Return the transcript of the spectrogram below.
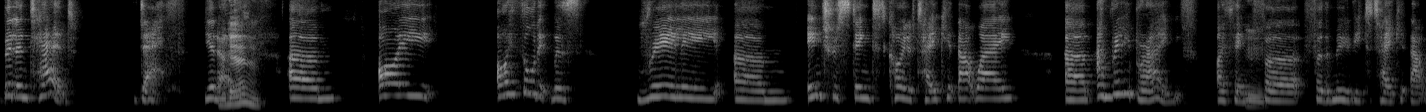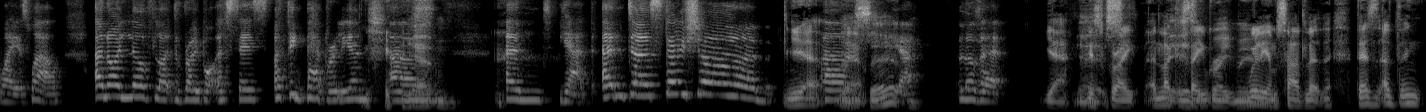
Bill and Ted, death, you know. Yeah. Um, I I thought it was really um, interesting to kind of take it that way, um, and really brave. I think Mm. for for the movie to take it that way as well. And I love like the robot usses. I think they're brilliant. Yeah. Um, And yeah, and uh, station. Yeah. Um, yeah. That's it. Yeah, love it. Yeah, Yeah, it's, it's- great. And like I say, great. William Sadler. There's, I think,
